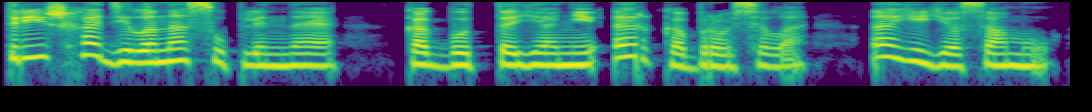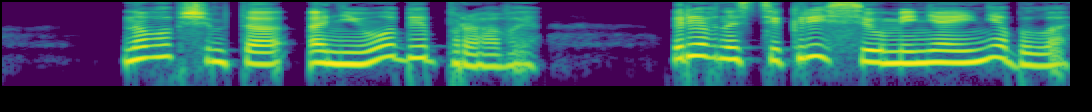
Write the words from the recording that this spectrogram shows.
Триш ходила насупленная — как будто я не Эрка бросила, а ее саму. Но, в общем-то, они обе правы. Ревности Крисси у меня и не было.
